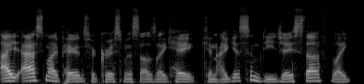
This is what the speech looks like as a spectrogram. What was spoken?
I asked my parents for Christmas. I was like, "Hey, can I get some DJ stuff?" Like,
